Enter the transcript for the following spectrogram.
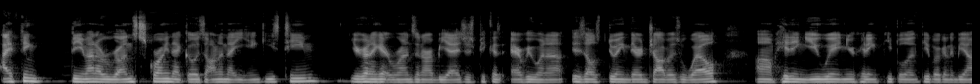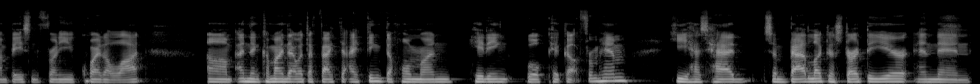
I think the amount of run scoring that goes on in that Yankees team, you're gonna get runs and RBIs just because everyone else is also doing their job as well, um, hitting you in, you're hitting people, and people are gonna be on base in front of you quite a lot. Um, and then combine that with the fact that I think the home run hitting will pick up from him. He has had some bad luck to start the year, and then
